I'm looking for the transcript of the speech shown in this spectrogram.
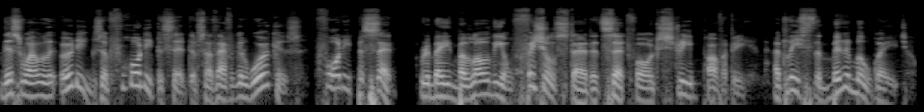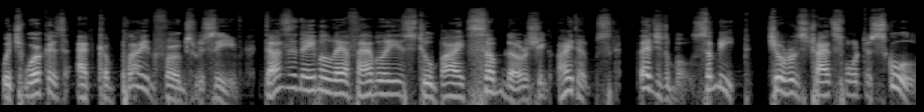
This while the earnings of 40% of South African workers, 40% remain below the official standard set for extreme poverty. At least the minimum wage which workers at compliant firms receive does enable their families to buy some nourishing items, vegetables, some meat, children's transport to school,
